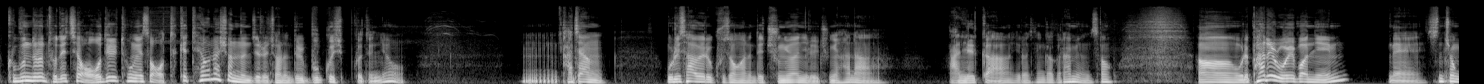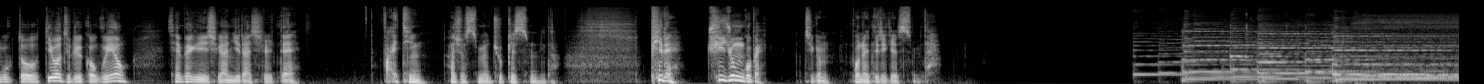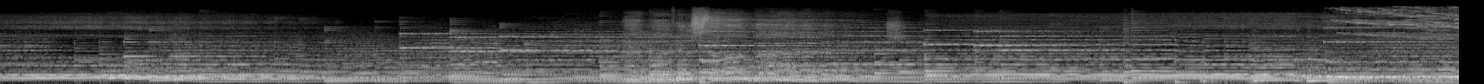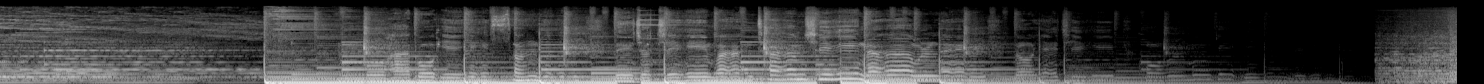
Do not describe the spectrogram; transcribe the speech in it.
그분들은 도대체 어딜 통해서 어떻게 태어나셨는지를 저는 늘 묻고 싶거든요. 음, 가장 우리 사회를 구성하는데 중요한 일 중에 하나 아닐까 이런 생각을 하면서 어, 우리 8151번님 네 신청곡도 띄워드릴 거고요. 새벽에 이 시간 일하실 때 파이팅 하셨으면 좋겠습니다. 필의 취중 고백 지금 보내드리겠습니다.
